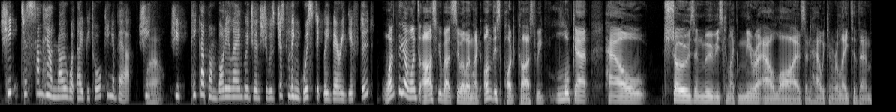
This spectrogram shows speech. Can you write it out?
she'd just somehow know what they'd be talking about. She Wow. she'd pick up on body language and she was just linguistically very gifted. One thing I want to ask you about Sue Ellen, like on this podcast, we look at how shows and movies can like mirror our lives and how we can relate to them.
